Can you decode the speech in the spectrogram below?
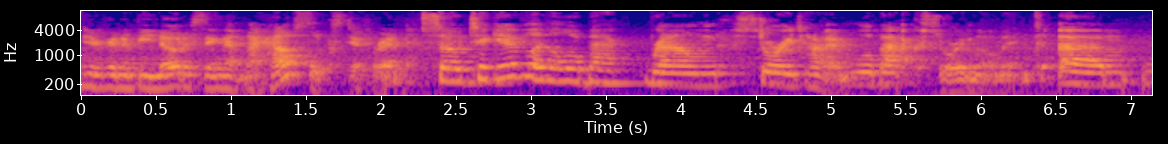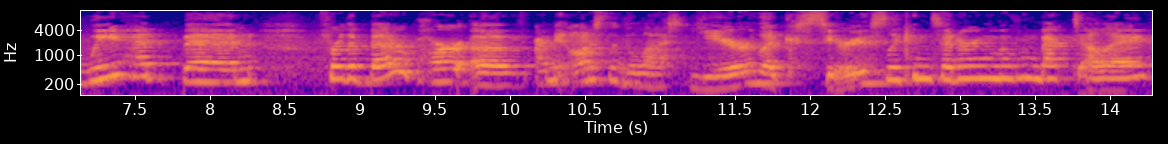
you're gonna be noticing that my house looks different. So to give like a little background story time, a little backstory moment, um, we had been for the better part of, I mean, honestly, the last year, like seriously considering moving back to LA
